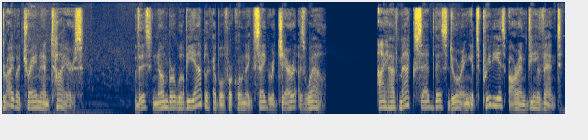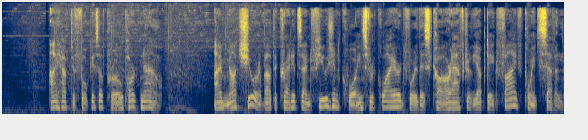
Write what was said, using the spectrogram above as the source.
drivetrain and tires. This number will be applicable for Koenigsegg as well. I have Max said this during its previous R&D event. I have to focus of Pro Park now. I'm not sure about the credits and fusion coins required for this car after the update 5.7.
